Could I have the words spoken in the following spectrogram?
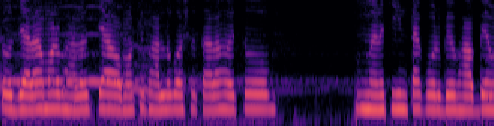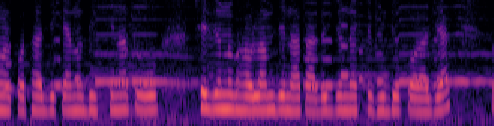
তো যারা আমার ভালো চাও, আমাকে ভালোবাসো, তারা হয়তো মানে চিন্তা করবে, ভাববে আমার কথা যে কেন দিচ্ছি না, তো সেই জন্য ভাবলাম যে না, তাদের জন্য একটা ভিডিও করা যাক। তো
